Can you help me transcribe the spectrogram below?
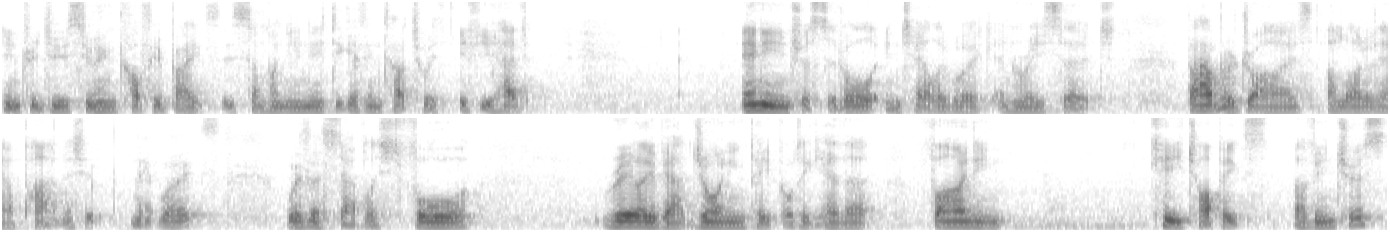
introduce you in coffee breaks, is someone you need to get in touch with if you have any interest at all in telework and research. Barbara drives a lot of our partnership networks. We've established four, really about joining people together, finding key topics of interest,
